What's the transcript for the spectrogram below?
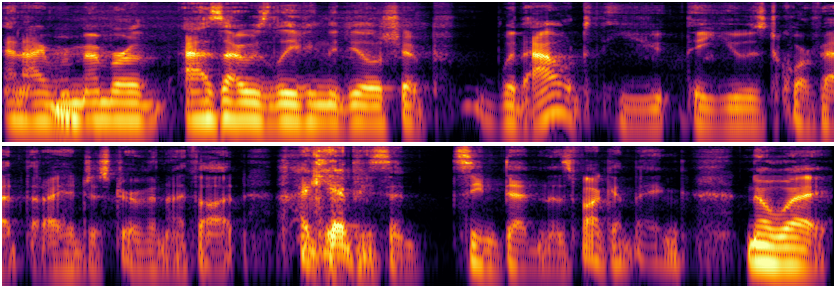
And I remember as I was leaving the dealership without the, the used Corvette that I had just driven, I thought, I can't be seen, seen dead in this fucking thing. No way.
